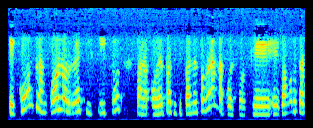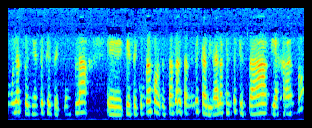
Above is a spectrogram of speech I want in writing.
que cumplan con los requisitos para poder participar en el programa, pues porque eh, vamos a estar muy al pendiente que se cumpla, eh, que se cumplan con los estándares también de calidad la gente que está viajando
